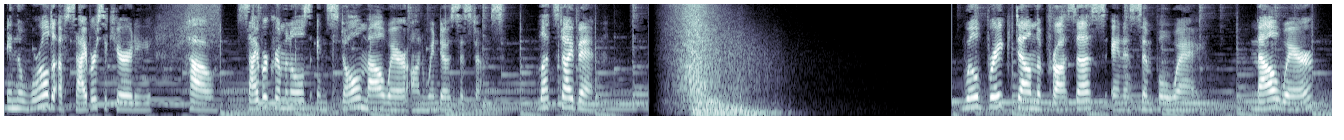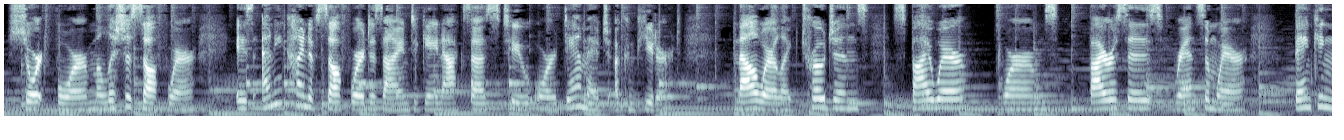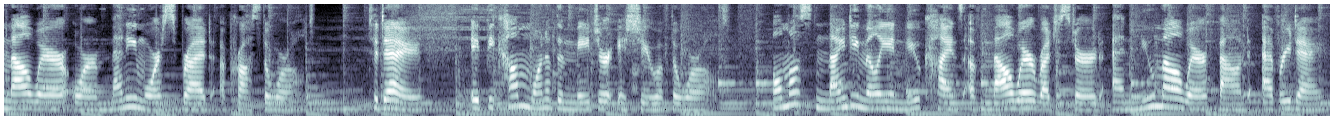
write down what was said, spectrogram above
In the world of cybersecurity, how cybercriminals install malware on Windows systems. Let's dive in. We'll break down the process in a simple way. Malware, short for malicious software, is any kind of software designed to gain access to or damage a computer. Malware like Trojans, spyware, worms, viruses, ransomware, banking malware, or many more spread across the world. Today, it become one of the major issue of the world. Almost 90 million new kinds of malware registered and new malware found every day.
